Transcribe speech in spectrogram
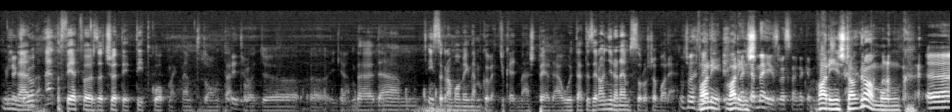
Minden, hát a féltfőrzött sötét titkok, meg nem tudom, tehát Így hogy ö, ö, igen, de, de Instagramon még nem követjük egymást például, tehát ezért annyira nem szoros a barát. Van, i- van, Nekem is, nehéz lesz, mert nekem van Instagramunk? Ö,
